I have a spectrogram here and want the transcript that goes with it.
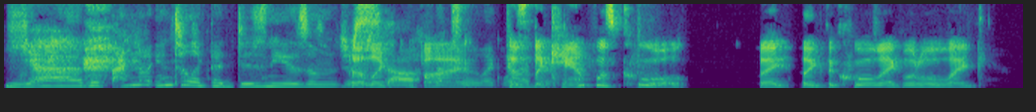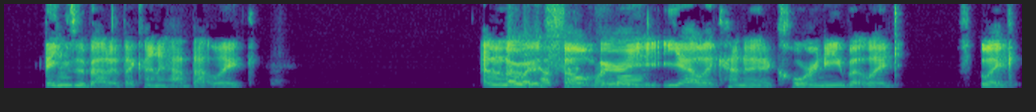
Yeah, but I'm not into like that Disneyism just that like stuff. That's so like because the camp was cool like like the cool like little like things about it that kind of had that like i don't know Oh, like it how it's kinda felt very yeah like kind of corny but like like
